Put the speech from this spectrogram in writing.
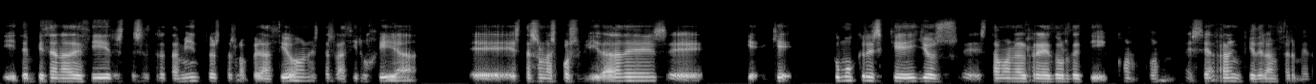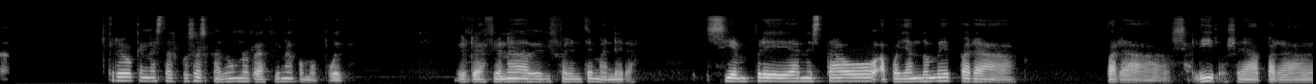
y te empiezan a decir, este es el tratamiento, esta es la operación, esta es la cirugía, eh, estas son las posibilidades. Eh, cómo crees que ellos eh, estaban alrededor de ti con, ese arranque de la enfermedad? Creo que en estas cosas cada uno reacciona como puede y reacciona de diferente manera. Siempre han estado apoyándome para, para salir, o sea, para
